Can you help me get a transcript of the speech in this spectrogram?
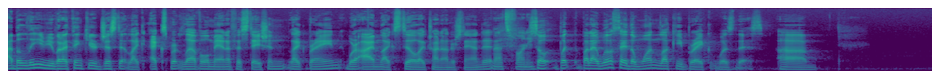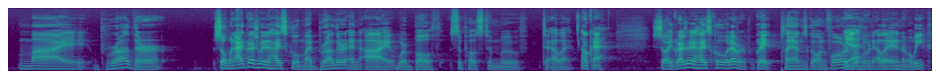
I believe you, but I think you're just at like expert level manifestation like brain where I'm like still like trying to understand it. That's funny. So, but but I will say the one lucky break was this. Um, my brother. So when I graduated high school, my brother and I were both supposed to move to LA. Okay. So I graduated high school, whatever. Great plans going forward. Yeah. We're moving to LA in a week.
